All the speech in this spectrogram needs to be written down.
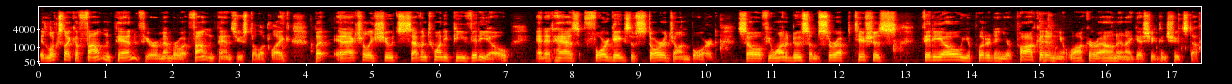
It looks like a fountain pen, if you remember what fountain pens used to look like, but it actually shoots 720p video and it has four gigs of storage on board. So if you want to do some surreptitious video, you put it in your pocket and you walk around, and I guess you can shoot stuff.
